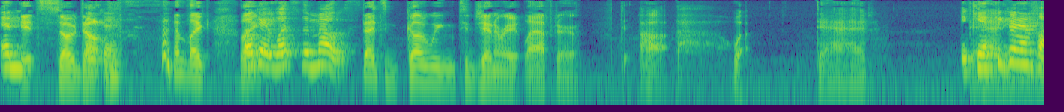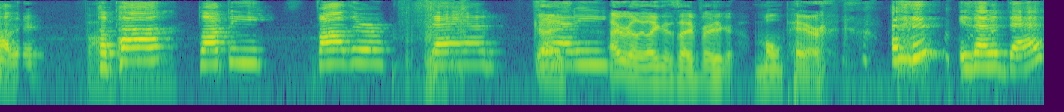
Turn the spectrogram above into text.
And it's so dumb. Okay. and like like okay, what's the most? that's going to generate laughter. Uh, what? Dad. It can't be grandfather. Father. Papa, Boppy, father, dad, Guys, daddy. I really like this. I figure mon père. is that a dad?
